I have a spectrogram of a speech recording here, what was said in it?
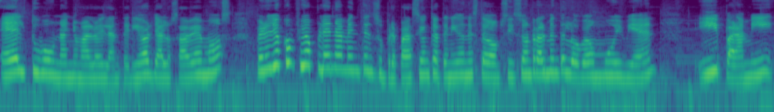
Él tuvo un año malo el anterior, ya lo sabemos, pero yo confío plenamente en su preparación que ha tenido en este offseason, realmente lo veo muy bien y para mí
